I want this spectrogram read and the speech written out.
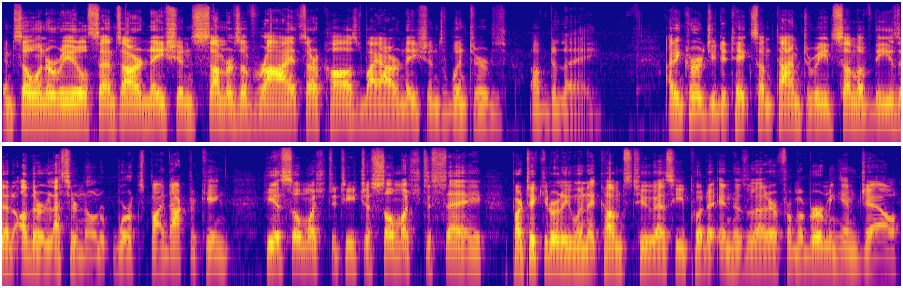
And so, in a real sense, our nation's summers of riots are caused by our nation's winters of delay. I'd encourage you to take some time to read some of these and other lesser known works by Dr. King. He has so much to teach us, so much to say, particularly when it comes to, as he put it in his letter from a Birmingham jail,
